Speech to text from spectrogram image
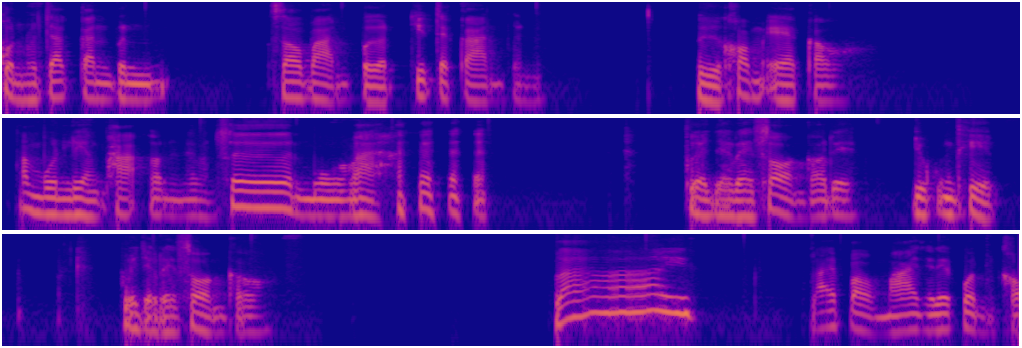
คนรู้จักกันเป็นชาวบ้านเปิดกิจการเป็นสื่อคอมแอร์เก่าทำบุญเลี้ยงพระเขานั่นมันเซิ้นมู่มาเพื่ออยากได้ซ่องเขาเด้อยู่กรุงเทพเพื่ออยากได้ซ่องเขาหลายหลายเป้าหมายจะได้คนเขา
